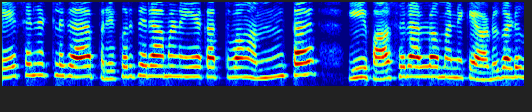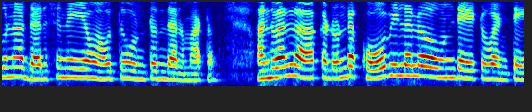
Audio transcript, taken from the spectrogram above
వేసినట్లుగా ప్రకృతి రామణీయకత్వం అంతా ఈ పాసురాల్లో మనకి అడుగడుగునా దర్శనీయం అవుతూ ఉంటుందన్నమాట. అందువల్ల అక్కడ ఉండే కోవిలలో ఉండేటువంటి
